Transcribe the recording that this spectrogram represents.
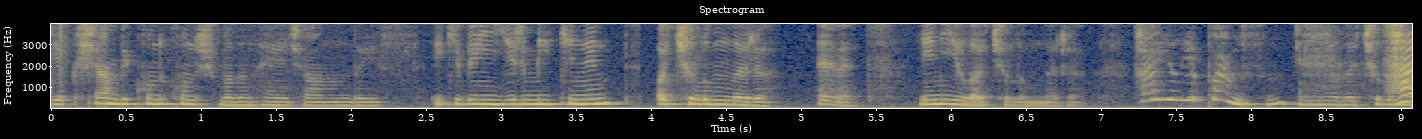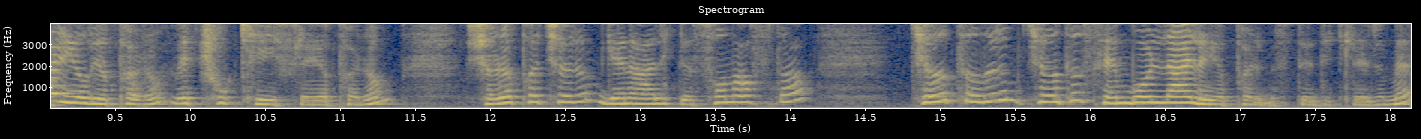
yakışan bir konu konuşmanın heyecanındayız. 2022'nin açılımları. Evet. Yeni yıl açılımları. Her yıl yapar mısın yeni yıl açılımı? Her yıl yaparım ve çok keyifle yaparım. Şarap açarım genellikle son hafta. Kağıt alırım, kağıta sembollerle yaparım istediklerimi.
